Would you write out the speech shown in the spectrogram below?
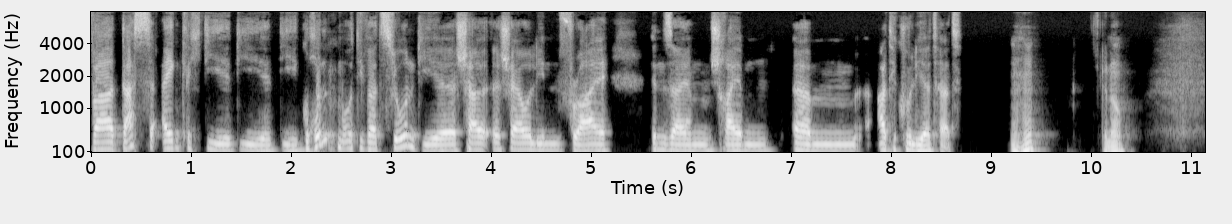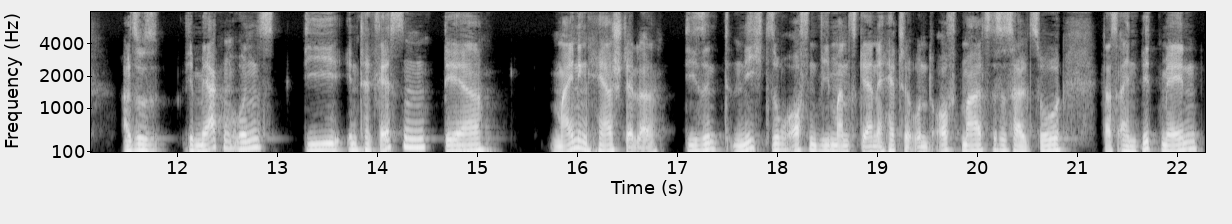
war das eigentlich die, die, die Grundmotivation, die Shaolin Fry in seinem Schreiben ähm, artikuliert hat. Mhm. Genau. Also wir merken uns, die Interessen der Mining-Hersteller, die sind nicht so offen, wie man es gerne hätte. Und oftmals ist es halt so, dass ein Bitmain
